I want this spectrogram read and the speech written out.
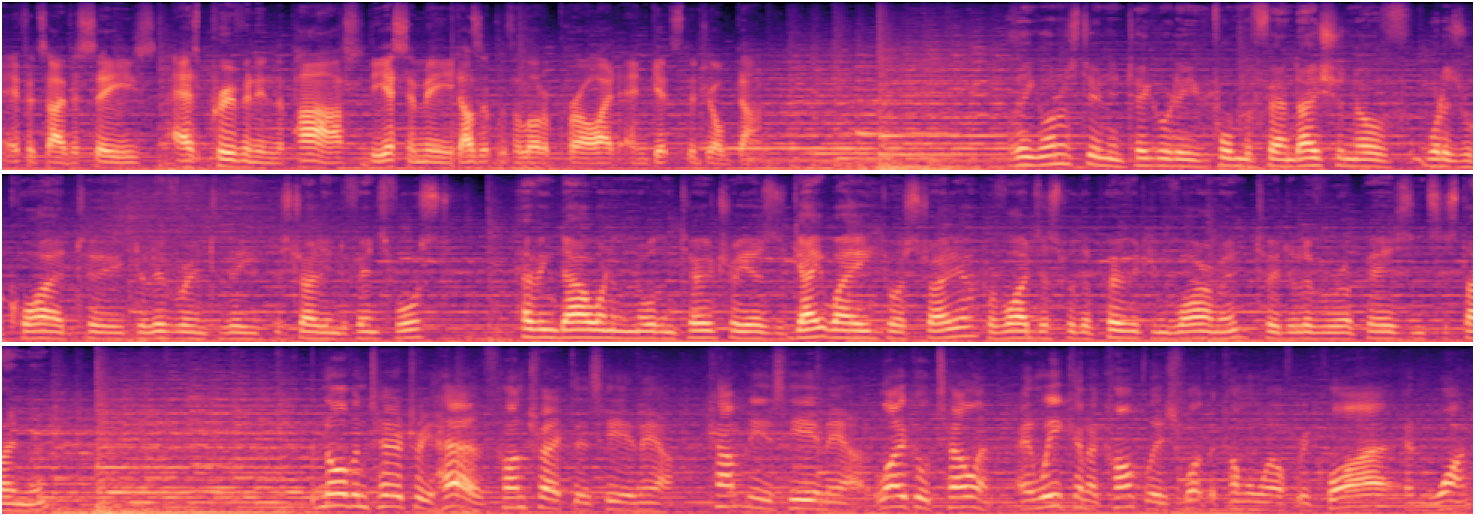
efforts overseas, as proven in the past, the SME does it with a lot of pride and gets the job done. I think honesty and integrity form the foundation of what is required to deliver into the Australian Defence Force. Having Darwin in the Northern Territory as a gateway to Australia provides us with a perfect environment to deliver repairs and sustainment. Northern Territory have contractors here now, companies here now, local talent, and we can accomplish what the Commonwealth require and want.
